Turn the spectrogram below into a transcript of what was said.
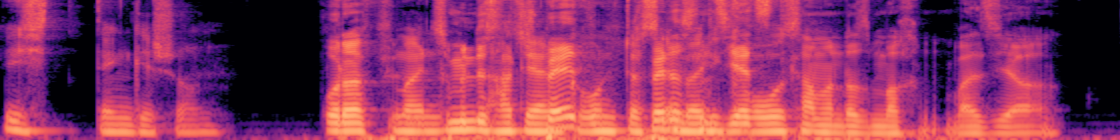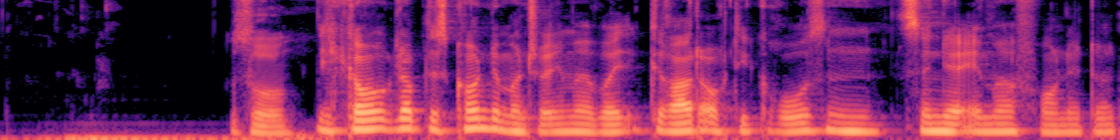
Ich denke schon. Oder Ich mein, zumindest hat ja spät, Grund, spätestens jetzt Großen- kann man das machen, weil sie ja so. Ich glaube, das konnte man schon immer, weil gerade auch die Großen sind ja immer vorne dort.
